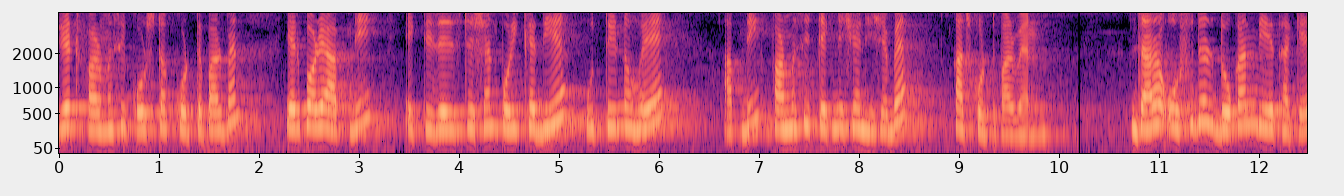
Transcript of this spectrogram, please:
গ্রেড ফার্মাসি কোর্সটা করতে পারবেন। এরপরে আপনি একটি রেজিস্ট্রেশন পরীক্ষা দিয়ে উত্তীর্ণ হয়ে আপনি ফার্মাসি টেকনিশিয়ান হিসেবে কাজ করতে পারবেন। যারা ওষুধের দোকান দিয়ে থাকে,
